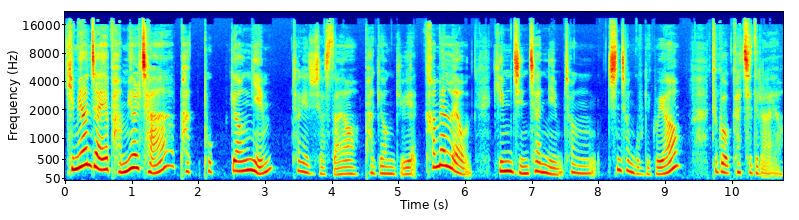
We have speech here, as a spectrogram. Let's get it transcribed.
김연자의 밤열차 박복경님 청해 주셨어요. 박영규의 카멜레온 김진찬님 청, 신청곡이고요. 두 곡 같이 들어요.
